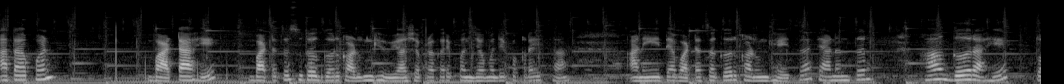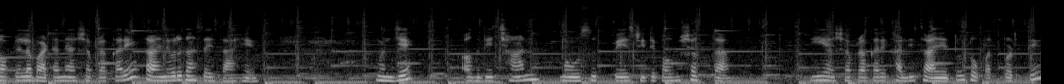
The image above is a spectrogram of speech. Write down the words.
आता आपण बाटा आहे. सुद्धा गर काढून घेऊया. अशा प्रकारे पंजामध्ये पकडायचा आणि त्या बाटाचा गर काढून घ्यायचा. त्यानंतर हा गर आहे तो आपल्याला बाटाने अशा प्रकारे चाळणीवर घासायचा आहे. म्हणजे अगदी छान मऊसूद पेस्ट इथे पाहू शकता. ही अशा प्रकारे खाली चाळणीतून टोपात पडते.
